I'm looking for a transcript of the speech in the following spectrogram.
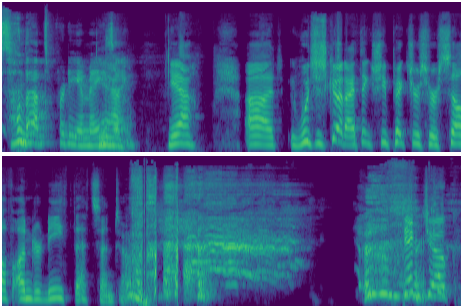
So that's pretty amazing. yeah, uh, which is good. I think she pictures herself underneath that Centaur. Dick joke.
